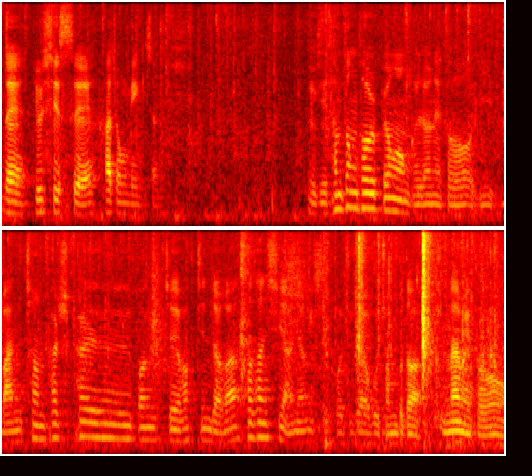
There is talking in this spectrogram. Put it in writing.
네, 뉴시스의 하정민 기자님. 여기 삼성서울병원 관련해서 이 11,088번째 확진자가 사산시, 안양시 거주자하고 전부 다 강남에서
